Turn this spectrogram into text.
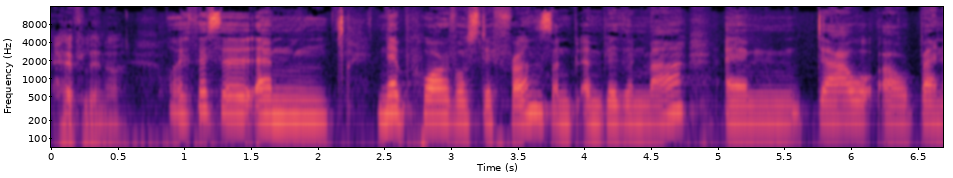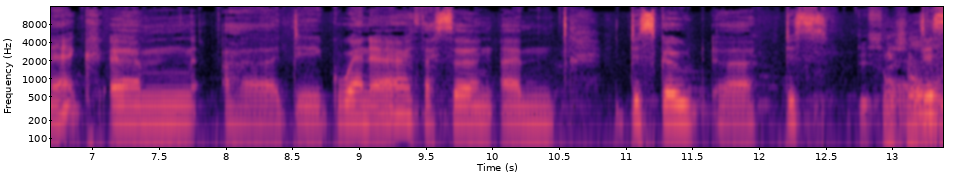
heflyn o? Oedd ys um, neb hwarfos diffrans yn, yn blyddyn ma. Um, daw arbennig, um, uh, di Gwener, oedd ys um, disco, uh, dis, Dis,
